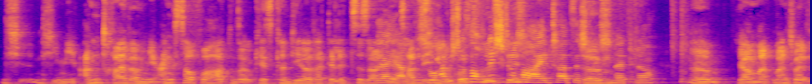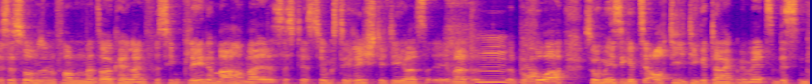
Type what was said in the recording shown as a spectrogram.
nicht, nicht irgendwie antreiben, wenn man irgendwie Angst davor hat und sagt, okay, es könnte jeder Tag der Letzte sein. Ja, ja, so habe ich das auch nicht gemeint, tatsächlich ähm, nicht. Ne? Ähm, ja, man, manchmal ist es so im Sinne von, man soll keine langfristigen Pläne machen, weil das ist das jüngste Gericht, die was immer mm, bevor. Ja. So mäßig gibt's ja auch die, die Gedanken, wenn man jetzt ein bisschen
